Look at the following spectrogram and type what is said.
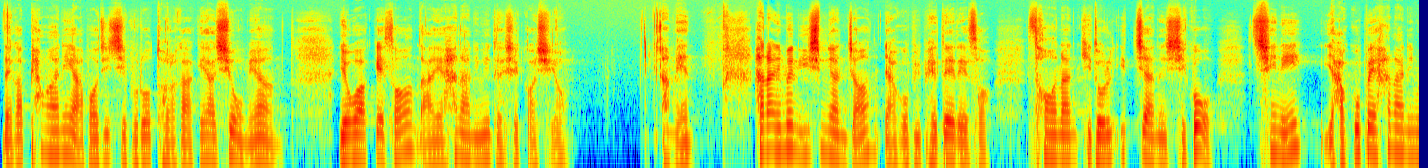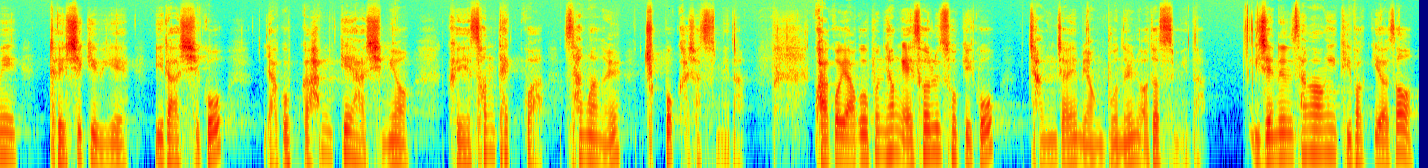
내가 평안히 아버지 집으로 돌아가게 하시오면 여호와께서 나의 하나님이 되실 것이요 아멘. 하나님은 20년 전 야곱이 베델에서 서원한 기도를 잊지 않으시고 친히 야곱의 하나님이 되시기 위해 일하시고 야곱과 함께 하시며 그의 선택과 상황을 축복하셨습니다. 과거 야곱은 형 에서를 속이고 장자의 명분을 얻었습니다. 이제는 상황이 뒤바뀌어서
